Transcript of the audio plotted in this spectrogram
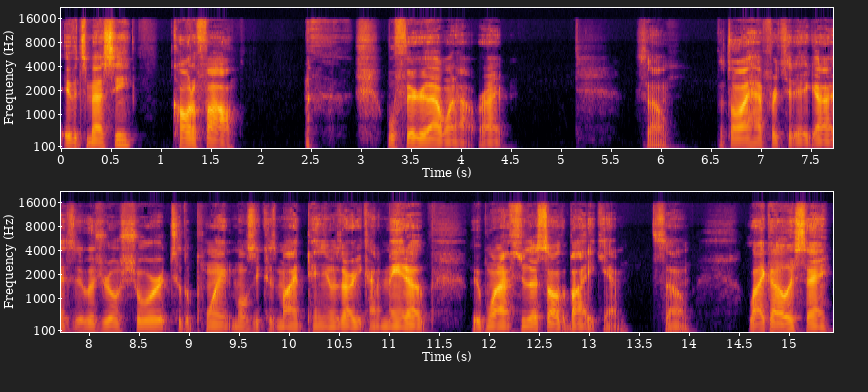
If it's messy, call it a foul. we'll figure that one out, right? So that's all I have for today, guys. It was real short to the point, mostly because my opinion was already kind of made up when I, as soon as I saw the body cam. So, like I always say,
